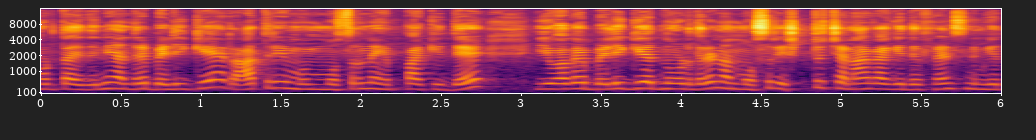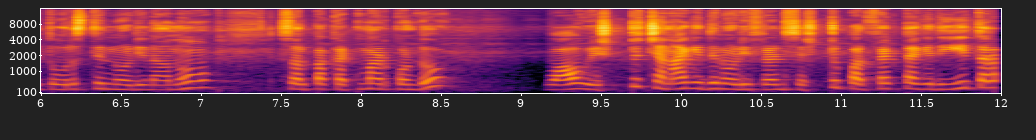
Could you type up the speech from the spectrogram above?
ನೋಡ್ತಾ ಇದ್ದೀನಿ. ಅಂದರೆ ಬೆಳಿಗ್ಗೆ ರಾತ್ರಿ ಮೊಸರನ್ನ ಹೆಪ್ಪಾಕಿದ್ದೆ. ಇವಾಗ ಬೆಳಿಗ್ಗೆ ಅದು ನೋಡಿದ್ರೆ ನನ್ನ ಮೊಸರು ಎಷ್ಟು ಚೆನ್ನಾಗಾಗಿದೆ ಫ್ರೆಂಡ್ಸ್ ನಿಮಗೆ ತೋರಿಸ್ತೀನಿ ನೋಡಿ ನಾನು. ಸ್ವಲ್ಪ ಕಟ್ ಮಾಡಿಕೊಂಡು. ವಾವ್, ಎಷ್ಟು ಚೆನ್ನಾಗಿದೆ ನೋಡಿ ಫ್ರೆಂಡ್ಸ್ ಎಷ್ಟು ಪರ್ಫೆಕ್ಟ್ ಆಗಿದೆ. ಈ ಥರ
